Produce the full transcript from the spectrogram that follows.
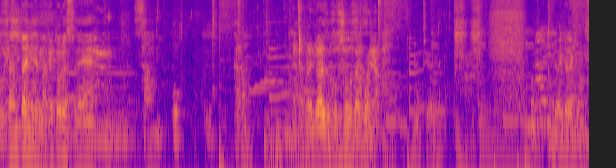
今3対2で負けとるっすね。相変わらず今年も雑魚いな間違いない。ではいただきます。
